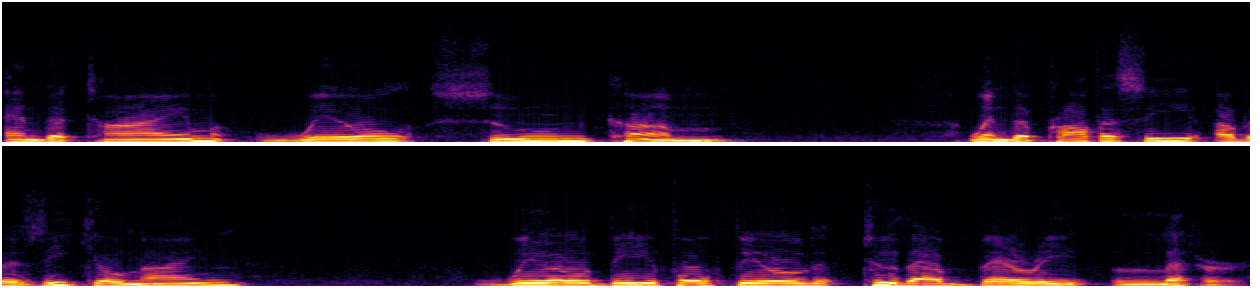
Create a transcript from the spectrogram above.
and the time will soon come when the prophecy of Ezekiel 9 will be fulfilled to the very letter.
